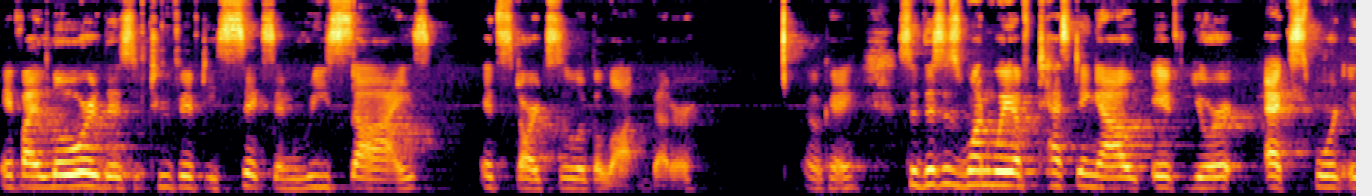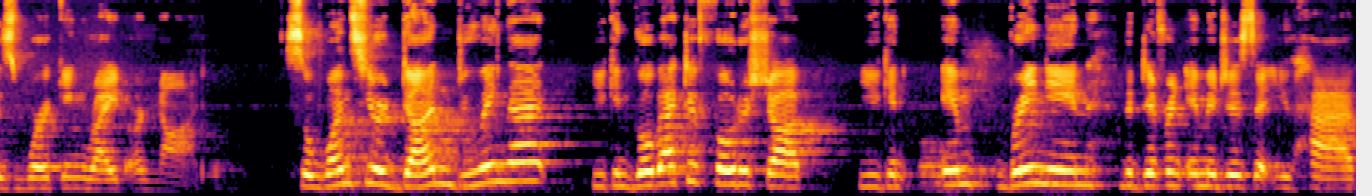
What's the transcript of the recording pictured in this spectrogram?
if I lower this to 256 and resize, it starts to look a lot better. Okay, so this is one way of testing out if your export is working right or not. So once you're done doing that, you can go back to Photoshop, you can bring in the different images that you have,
